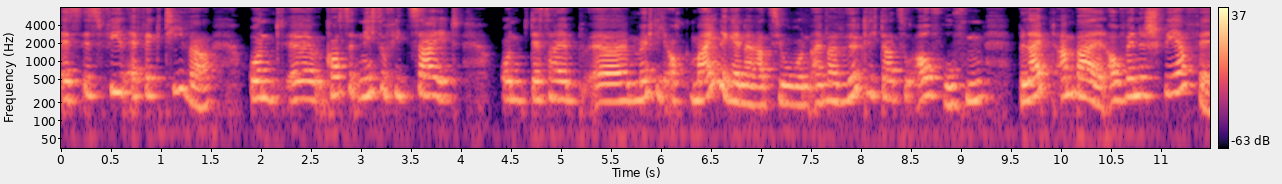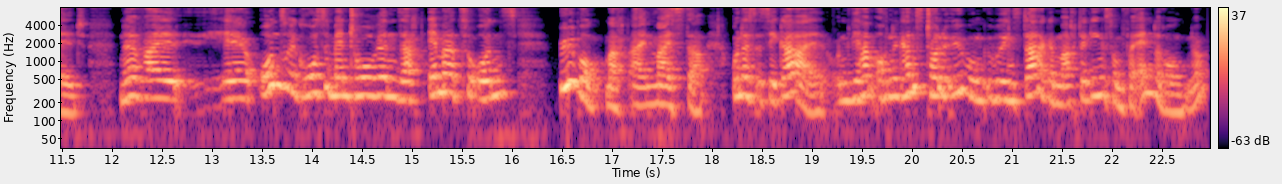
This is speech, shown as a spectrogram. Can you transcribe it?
Es ist viel effektiver und äh, kostet nicht so viel Zeit. Und deshalb äh, möchte ich auch meine Generation einfach wirklich dazu aufrufen, bleibt am Ball, auch wenn es schwer fällt. Ne? Weil äh, unsere große Mentorin sagt immer zu uns, Übung macht einen Meister. Und das ist egal. Und wir haben auch eine ganz tolle Übung übrigens da gemacht. Da ging es um Veränderung. Ne?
